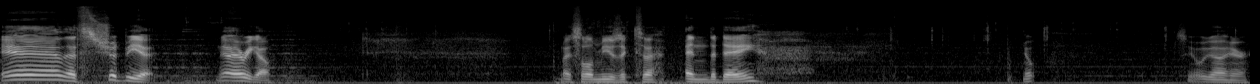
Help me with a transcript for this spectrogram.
And that should be it. Yeah, there we go. Nice little music to end the day. Nope. see what we got here.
